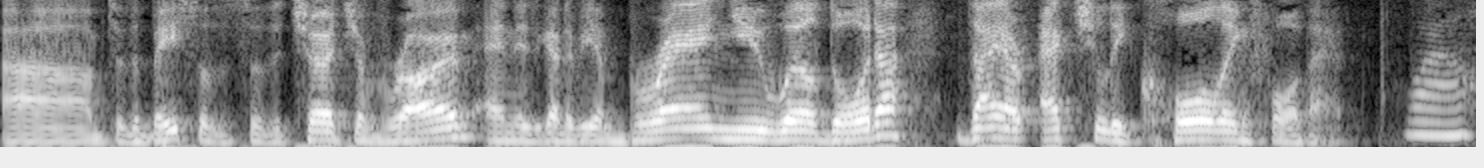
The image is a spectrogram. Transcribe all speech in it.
um, to the beast or to the Church of Rome, and there's going to be a brand new world order. They are actually calling for that. Wow.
